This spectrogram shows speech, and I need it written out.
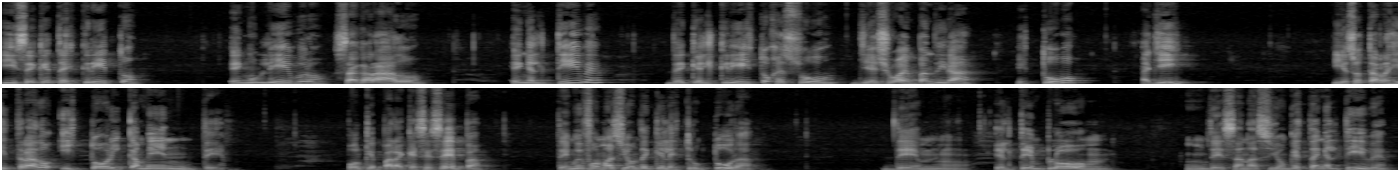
y sé que está escrito en un libro sagrado en el Tíbet de que el Cristo Jesús, Yeshua en Pandirá, estuvo allí. Y eso está registrado históricamente. Porque para que se sepa, tengo información de que la estructura del mm, el templo mm, de sanación que está en el Tíbet,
